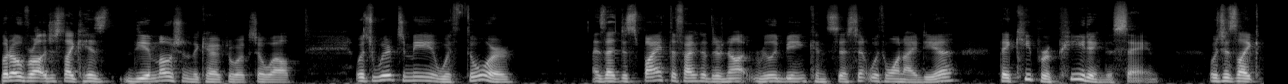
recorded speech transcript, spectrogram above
but overall, just like his the emotion of the character works so well. What's weird to me with Thor is that despite the fact that they're not really being consistent with one idea, they keep repeating the same, which is like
